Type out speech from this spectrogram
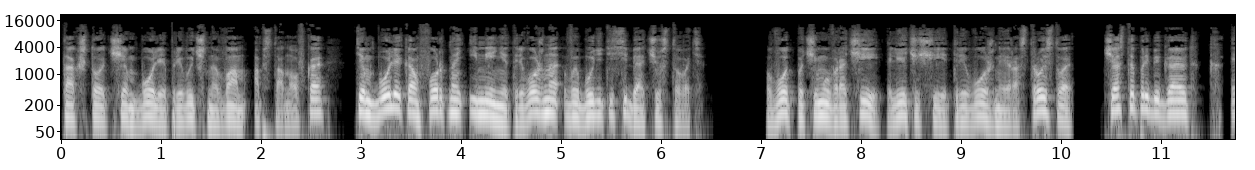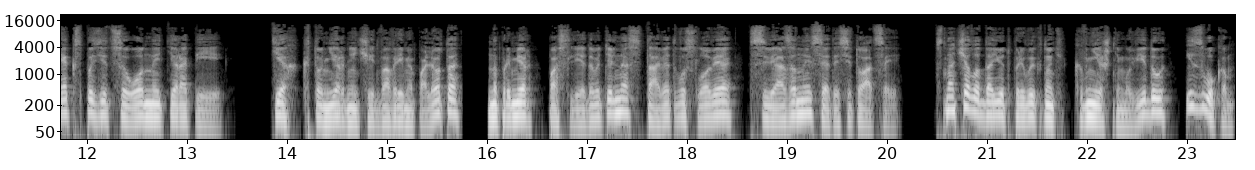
так что чем более привычна вам обстановка, тем более комфортно и менее тревожно вы будете себя чувствовать. Вот почему врачи, лечащие тревожные расстройства, часто прибегают к экспозиционной терапии. Тех, кто нервничает во время полета, например, последовательно ставят в условия, связанные с этой ситуацией. Сначала дают привыкнуть к внешнему виду и звукам,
